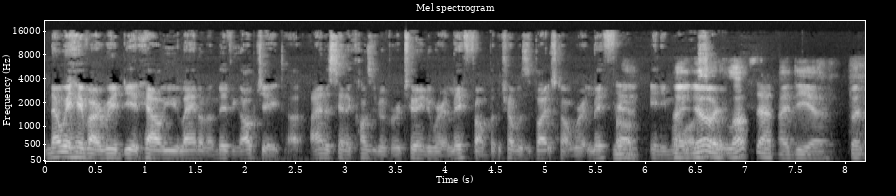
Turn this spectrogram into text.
nowhere have I read yet how you land on a moving object. I, I understand the concept of returning to where it left from, but the trouble is the boat's not where it left from anymore. I know, so- it loves that idea. But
